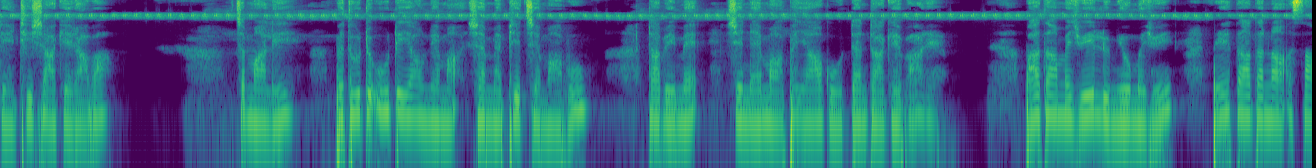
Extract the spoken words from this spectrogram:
တင်ထိရှာခဲ့တာပါကျမလေးဘသူတူတယောက်နဲ့မှရံမဖြစ်ချင်ပါဘူးဒါပေမဲ့ရှင်ထဲမှာဖះကိုတန်တာခဲ့ပါတယ်ဘာသာမရွေးလူမျိုးမရွေးဘဲသာသနာအစာ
